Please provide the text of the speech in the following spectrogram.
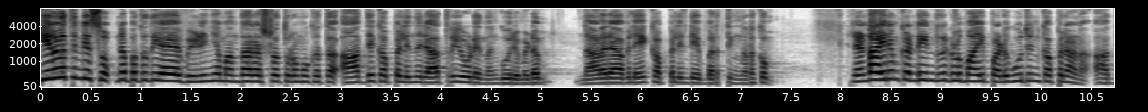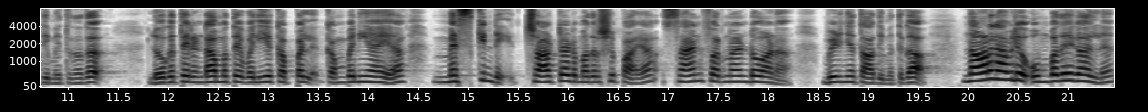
കേരളത്തിന്റെ സ്വപ്ന പദ്ധതിയായ വിഴിഞ്ഞം അന്താരാഷ്ട്ര തുറമുഖത്ത് ആദ്യ കപ്പൽ ഇന്ന് രാത്രിയോടെ നങ്കൂരമിടും. നാളെ രാവിലെ കപ്പലിന്റെ ബർത്തിങ് നടക്കും. രണ്ടായിരം കണ്ടെയ്നറുകളുമായി പടുകൂറ്റൻ കപ്പലാണ് ആദ്യം എത്തുന്നത്. ലോകത്തെ രണ്ടാമത്തെ വലിയ കപ്പൽ കമ്പനിയായ മെസ്കിന്റെ ചാർട്ടേഡ് മദർഷിപ്പായ സാൻ ഫെർണാണ്ടോ ആണ് വിഴിഞ്ഞത്ത് ആദ്യം എത്തുക. നാളെ രാവിലെ ഒമ്പതേകാലിന്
